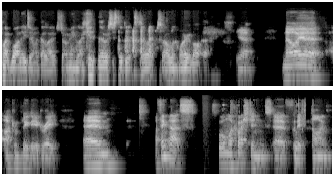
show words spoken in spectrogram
like what are they doing with their lives? Do you know what I mean? Like, they're just idiots as well. So I wouldn't worry about it. Yeah, no, I uh, I completely agree. Um, I think that's all my questions uh, for cool. this time.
